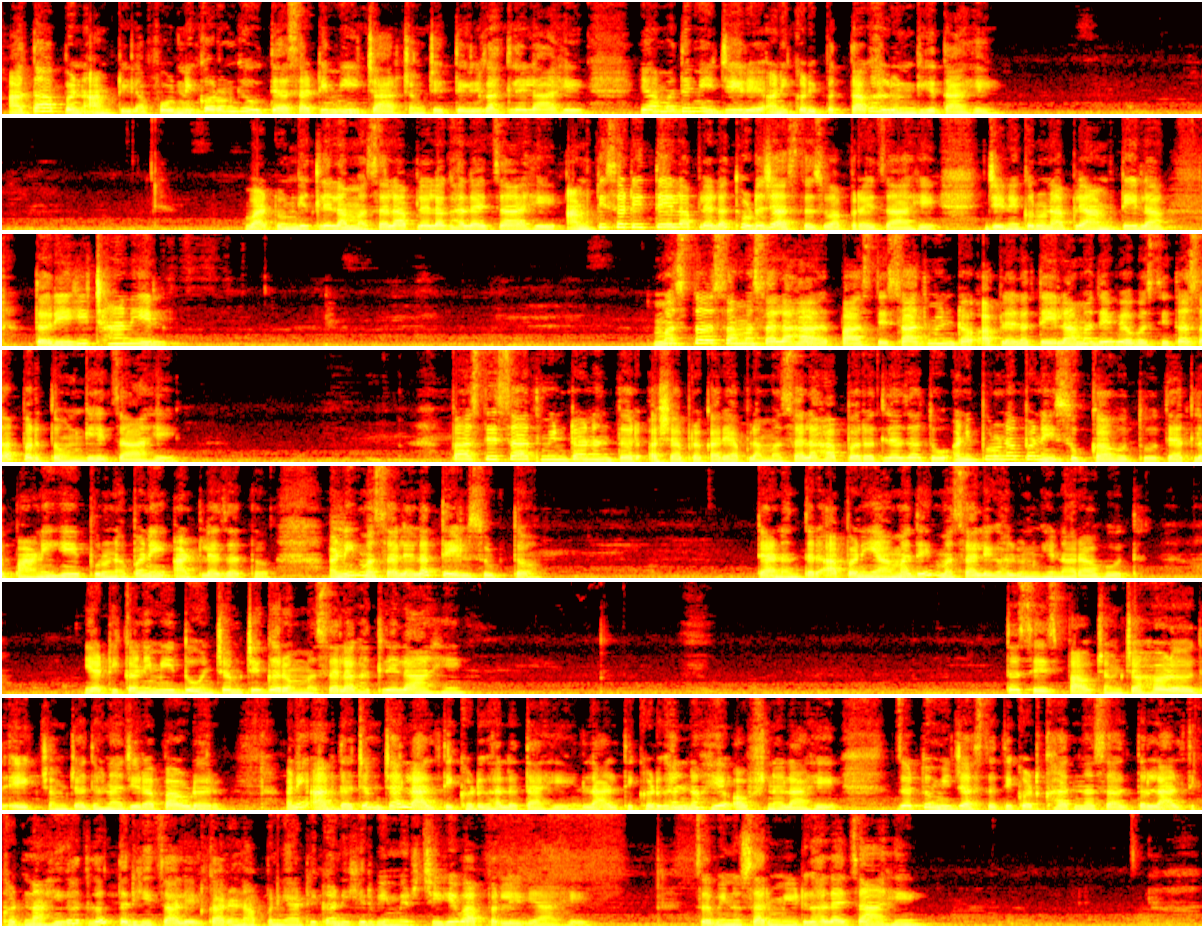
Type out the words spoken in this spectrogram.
आता आपण आमटीला फोडणी करून घेऊ. त्यासाठी मी चार चमचे तेल घातलेलं आहे. यामध्ये मी जिरे आणि कढीपत्ता घालून घेत आहे. वाटून घेतलेला मसाला आपल्याला घालायचा आहे. आमटीसाठी तेल आपल्याला थोडं जास्तच वापरायचं आहे. जेणेकरून आपल्या आमटीला तरीही छान येईल. मस्त असा मसाला हा पाच ते सात मिनटं आपल्याला तेलामध्ये व्यवस्थित असा परतवून घ्यायचा आहे. पाच ते सात मिनिटानंतर अशा प्रकारे आपला मसाला हा परतला जातो आणि पूर्णपणे सुक्का होतो. त्यातलं पाणी हे पूर्णपणे आटल्या जातं आणि मसाल्याला तेल सुटतं. त्यानंतर आपण यामध्ये मसाले घालून घेणार आहोत. या ठिकाणी मी दोन चमचे गरम मसाला घातलेला आहे. तसेच पाव चमचा हळद एक चमचा धनाजिरा पावडर आणि अर्धा चमचा लाल तिखट घालत आहे. लाल तिखट घालणं हे ऑप्शनल आहे. जर तुम्ही जास्त तिखट खात नसाल तर लाल तिखट नाही घातलं तरीही चालेल कारण आपण या ठिकाणी हिरवी मिरचीही वापरलेली आहे. चवीनुसार मीठ घालायचं आहे.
